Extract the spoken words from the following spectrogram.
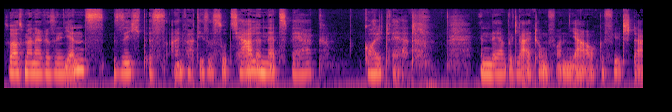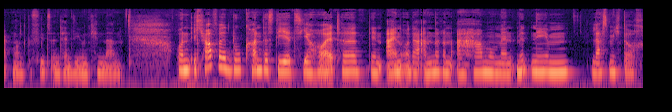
so aus meiner Resilienzsicht ist einfach dieses soziale Netzwerk Gold wert in der Begleitung von ja auch gefühlsstarken und gefühlsintensiven Kindern. Und ich hoffe, du konntest dir jetzt hier heute den ein oder anderen Aha-Moment mitnehmen. Lass mich doch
